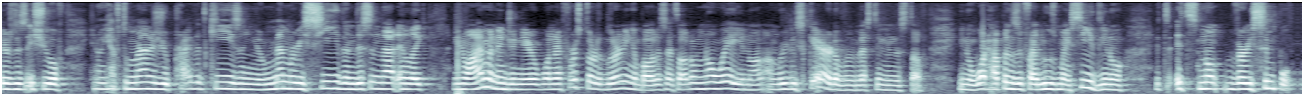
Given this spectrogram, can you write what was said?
There's this issue of, you know, you have to manage your private keys and your memory seed and this and that. And like, you know, I'm an engineer. When I first started learning about this, I thought, oh, no way, you know, I'm really scared of investing in this stuff. You know, what happens if I lose my seed? You know, it's, it's not very simple.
